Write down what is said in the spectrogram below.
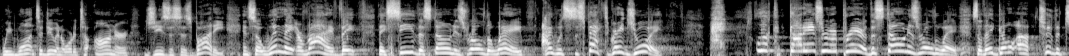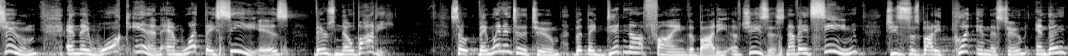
we want to do in order to honor Jesus' body. And so when they arrive, they, they see the stone is rolled away I would suspect great joy. Look, God answered our prayer. The stone is rolled away. So they go up to the tomb and they walk in, and what they see is there's no body. So they went into the tomb, but they did not find the body of Jesus. Now they had seen Jesus' body put in this tomb and then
